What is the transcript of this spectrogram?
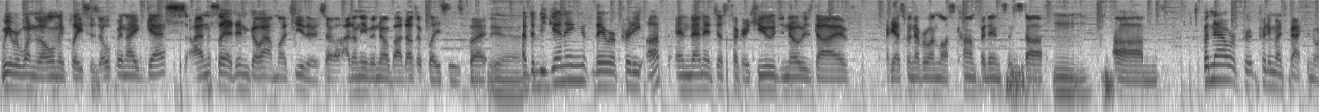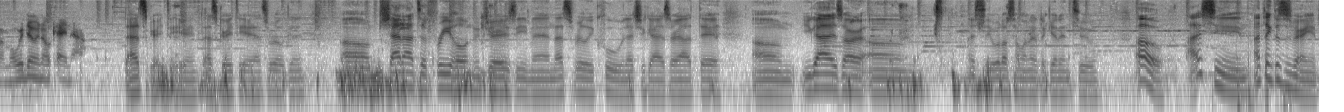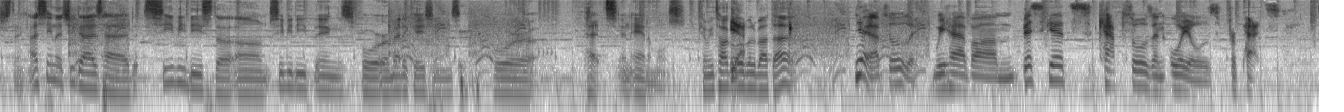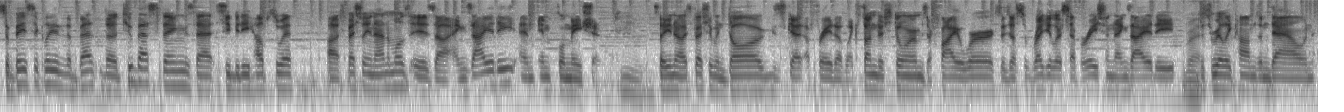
we were one of the only places open, I guess. Honestly, I didn't go out much either, so I don't even know about other places. But yeah. at the beginning, they were pretty up, and then it just took a huge nosedive. I guess when everyone lost confidence and stuff. Mm. Um, but now we're pr- pretty much back to normal. We're doing okay now. That's great to hear. That's great to hear. That's real good. Um, shout out to Freehold, New Jersey, man. That's really cool that you guys are out there. Um, you guys are. Let's see what else I wanted to get into. Oh, I seen. I think this is very interesting. I seen that you guys had CBD stuff, um, CBD things for or medications for pets and animals. Can we talk yeah. a little bit about that? Yeah, absolutely. We have um, biscuits, capsules, and oils for pets. So basically, the best, the two best things that CBD helps with, uh, especially in animals, is uh, anxiety and inflammation. Mm. So you know, especially when dogs get afraid of like thunderstorms or fireworks or just regular separation anxiety, right. just really calms them down.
